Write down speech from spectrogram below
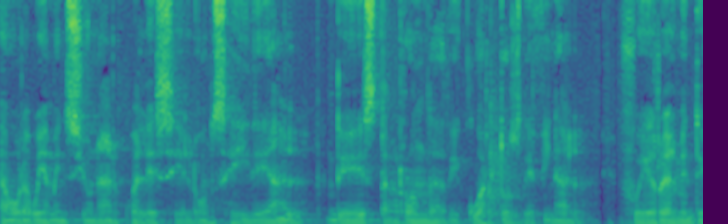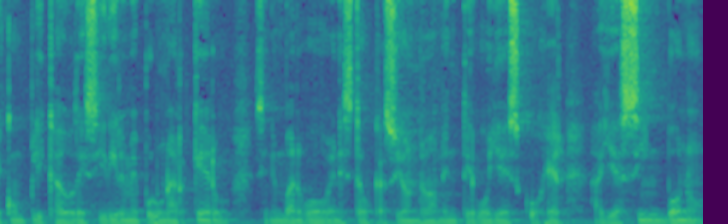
Ahora voy a mencionar cuál es el once ideal de esta ronda de cuartos de final. Fue realmente complicado decidirme por un arquero, sin embargo en esta ocasión nuevamente voy a escoger a Yacine Bono,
